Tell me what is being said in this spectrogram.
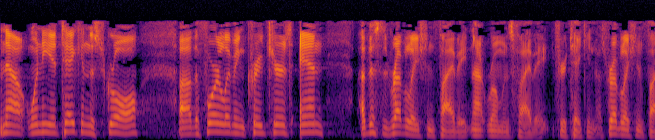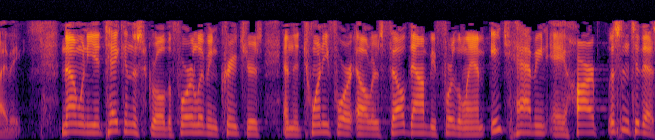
Now, when he had taken the scroll, uh, the four living creatures, and uh, this is Revelation 5 8, not Romans 5 8, if you're taking notes. Revelation 5 8. Now, when he had taken the scroll, the four living creatures and the 24 elders fell down before the Lamb, each having a harp. Listen to this.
